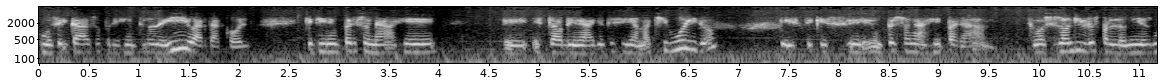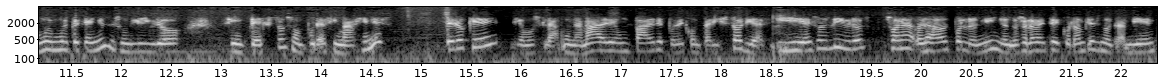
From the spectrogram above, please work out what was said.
como es el caso, por ejemplo, de Ibar Dacol, que tiene un personaje eh, extraordinario que se llama Chihuiro, este, que es un personaje para como si son libros para los niños muy, muy pequeños, es un libro sin texto, son puras imágenes, pero que, digamos, la, una madre un padre puede contar historias. Y esos libros son adorados por los niños, no solamente de Colombia, sino también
